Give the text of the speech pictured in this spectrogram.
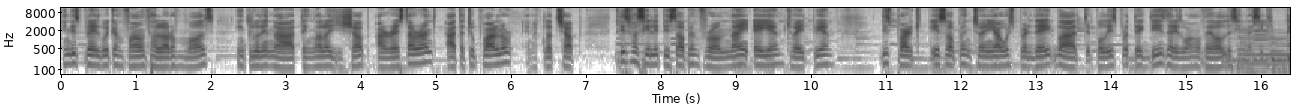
In this place we can find a lot of malls including a technology shop, a restaurant, a tattoo parlor, and a cloth shop. This facility is open from 9 a.m. to 8 p.m. This park is open 20 hours per day, but the police protect this that is one of the oldest in the city.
